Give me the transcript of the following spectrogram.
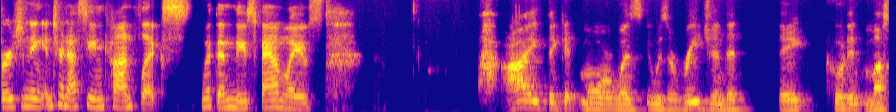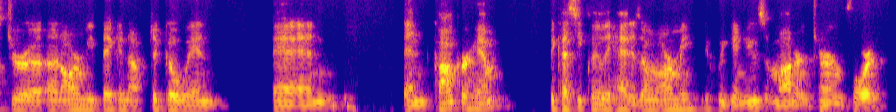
burgeoning internecine conflicts within these families. I think it more was it was a region that they couldn't muster a, an army big enough to go in and and conquer him because he clearly had his own army, if we can use a modern term for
